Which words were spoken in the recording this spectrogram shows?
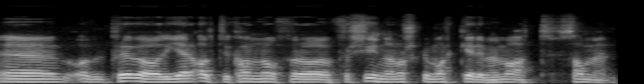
eh, og prøver å gjøre alt vi kan nå for å forsyne norske markeder med mat sammen.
